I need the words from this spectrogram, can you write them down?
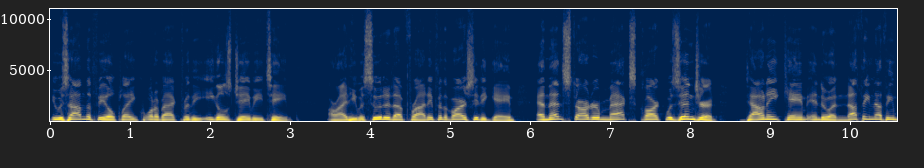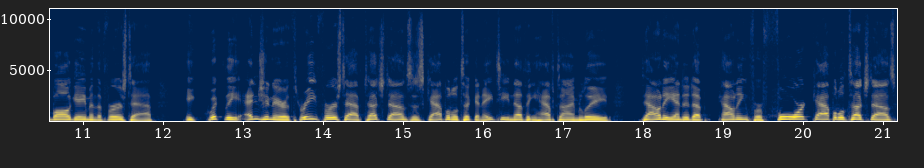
he was on the field playing quarterback for the Eagles JV team. All right, he was suited up Friday for the varsity game, and then starter Max Clark was injured. Downey came into a nothing nothing ball game in the first half. He quickly engineered three first half touchdowns as Capital took an 18 0 halftime lead. Downey ended up counting for four Capital touchdowns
